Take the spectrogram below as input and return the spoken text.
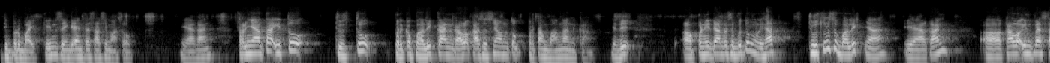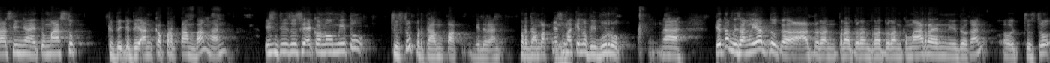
diperbaikin sehingga investasi masuk ya kan? Ternyata itu justru berkebalikan kalau kasusnya untuk pertambangan, Kang. Jadi uh, penelitian tersebut tuh melihat justru sebaliknya, ya kan? Uh, kalau investasinya itu masuk gede-gedean ke pertambangan, institusi ekonomi itu justru berdampak, gitu kan? Berdampaknya hmm. semakin lebih buruk. Nah, kita bisa lihat tuh ke aturan peraturan-peraturan kemarin, gitu kan? Oh, justru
